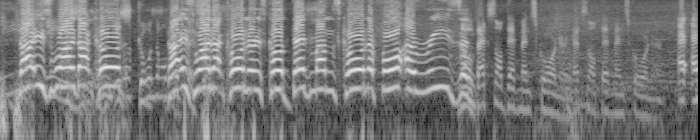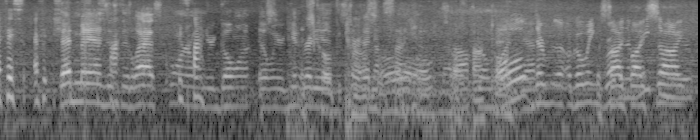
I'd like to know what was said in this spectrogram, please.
lead. That is why that corner- is going on That the is why that corner is called Dead Man's Corner for a reason. No, reason. that's not Dead Man's Corner. That's not Dead Man's Corner. If it's, if it's, Dead man's is fine. the last corner when you're going, uh, when you're getting It's ready to the start heading cross up the section. hill. Stop, Stop, Oh, they're uh, going side by side. Here. Mm-hmm.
